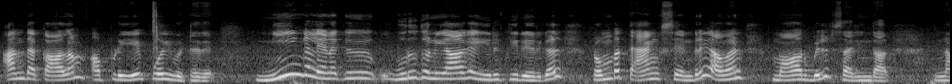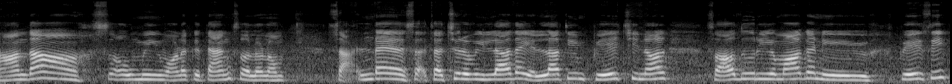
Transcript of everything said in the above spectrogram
அந்த காலம் அப்படியே போய்விட்டது. நீங்கள் எனக்கு உறுதுணையாக இருக்கிறீர்கள். ரொம்ப தேங்க்ஸ் என்று அவன் மார்பில் சரிந்தார் நான் தான் சௌமி உனக்கு தேங்க்ஸ் சொல்லணும். சண்டை ச- சச்சரவு இல்லாத எல்லாத்தையும் பேச்சினால் சாதுரியமாக நீ பேசி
